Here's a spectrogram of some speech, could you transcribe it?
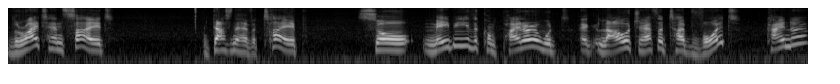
the right hand doesn't have a type, so maybe the compiler would allow it to have the type void, kinda.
